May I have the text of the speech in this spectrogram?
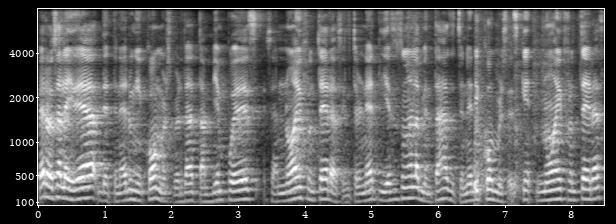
Pero esa es la idea de tener un e-commerce, ¿verdad? También puedes, o sea, no hay fronteras, Internet, y esa es una de las ventajas de tener e-commerce, es que no hay fronteras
